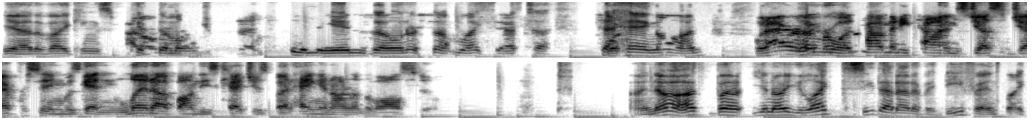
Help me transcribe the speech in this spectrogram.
Yeah, the Vikings picked them up in the end zone or something like that to to what, hang on. What I remember was how many times Justin Jefferson was getting lit up on these catches, but hanging on to the ball still. I know, but you know, you like to see that out of a defense. Like,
